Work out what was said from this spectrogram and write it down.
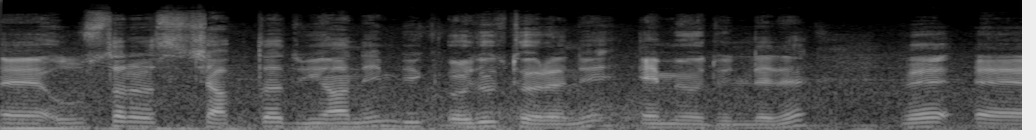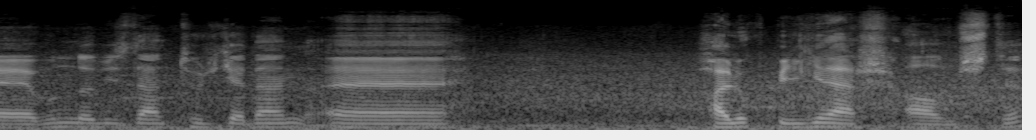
eee, uluslararası çapta dünyanın en büyük ödül töreni Emmy ödülleri ve eee bunu da bizden Türkiye'den eee, Haluk Bilginer almıştı.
